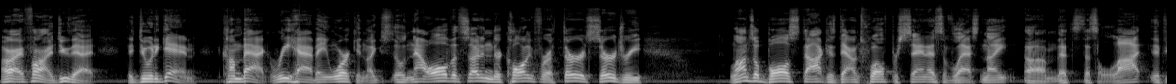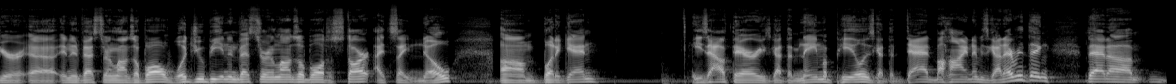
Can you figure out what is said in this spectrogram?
All right, fine, do that. They do it again, come back, rehab ain't working. Like, so now all of a sudden they're calling for a third surgery Lonzo Ball's stock is down 12% as of last night. Um, that's that's a lot. If you're uh, an investor in Lonzo Ball, would you be an investor in Lonzo Ball to start? I'd say no. Um, but again, he's out there. He's got the name appeal. He's got the dad behind him. He's got everything that um,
